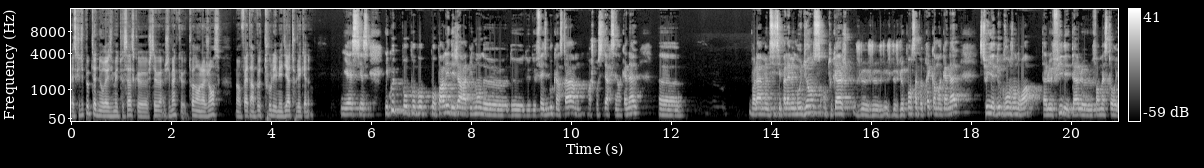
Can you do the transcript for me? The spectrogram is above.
Est-ce que tu peux peut-être nous résumer tout ça? Parce que je bien que toi, dans l'agence, mais en fait un peu tous les médias, tous les canaux. Yes, yes. Écoute, pour, pour, pour parler déjà rapidement de, de, de, Facebook, Insta, moi je considère que c'est un canal. Euh, voilà, même si c'est pas la même audience, en tout cas, je, je, je, je, le pense à peu près comme un canal. Si tu veux, il y a deux grands endroits. Tu as le feed et tu as le, format story.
